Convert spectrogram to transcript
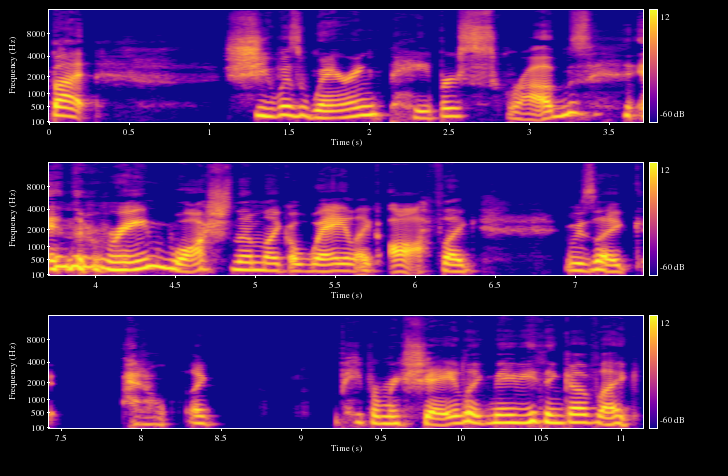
but she was wearing paper scrubs and the rain washed them like away, like off. Like it was like, I don't like paper mache, like maybe think of like,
